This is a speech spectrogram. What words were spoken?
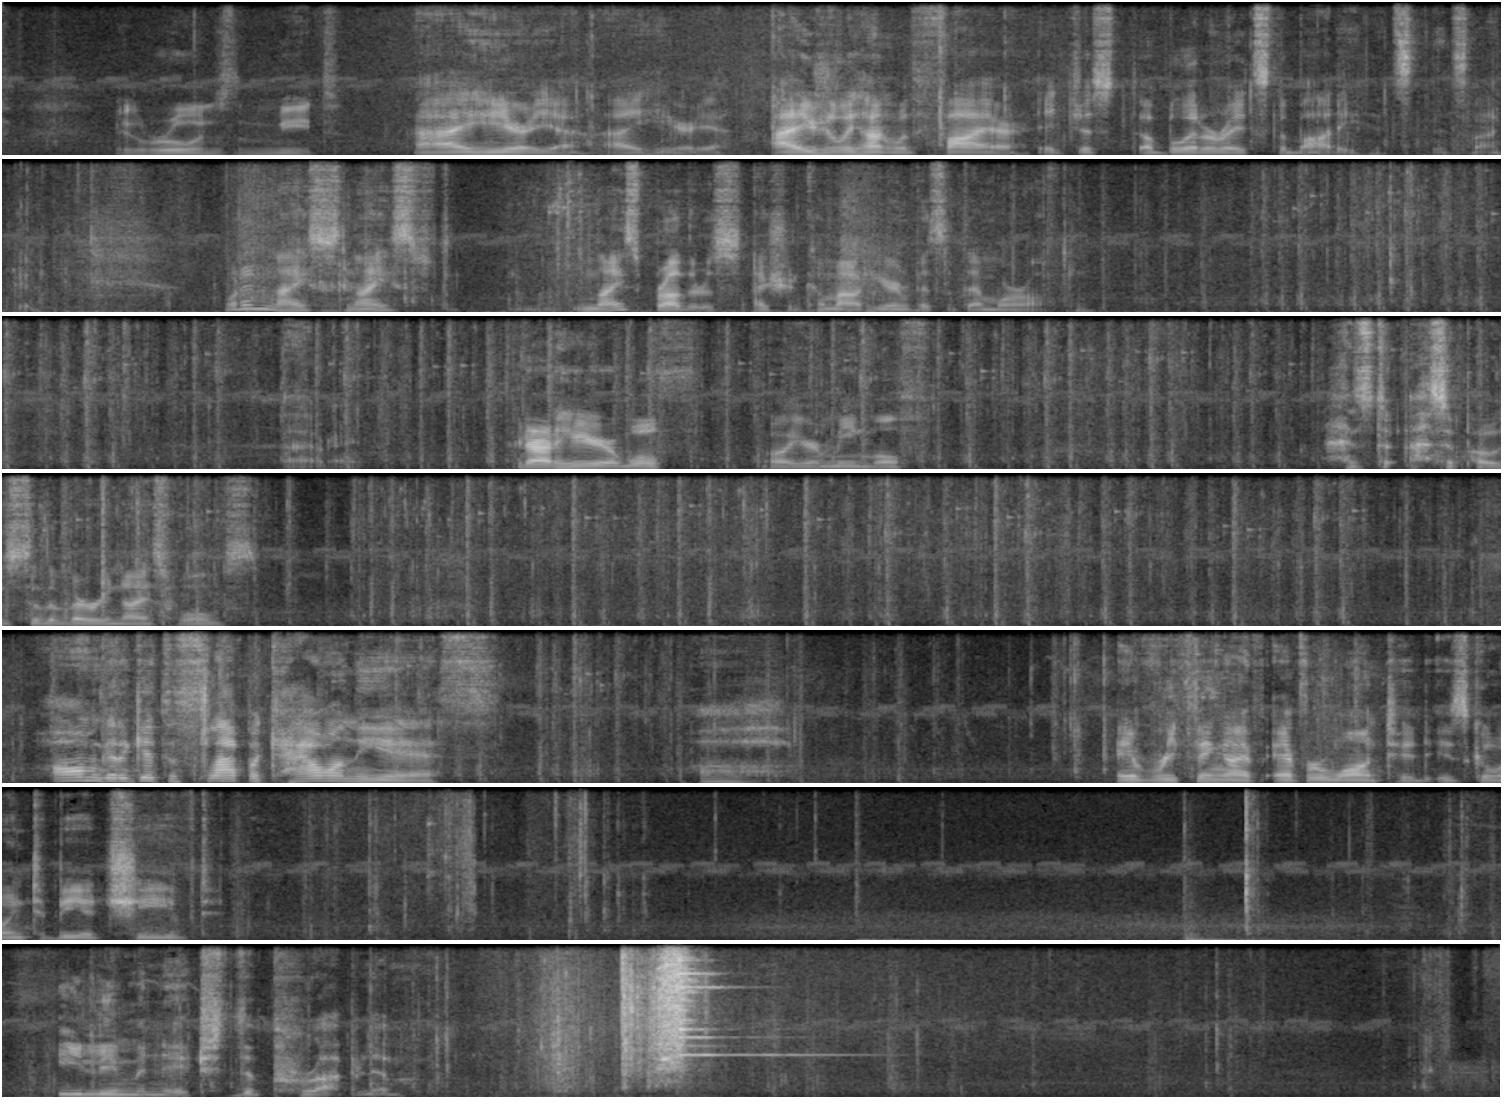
It ruins the meat. I hear ya. I hear ya. I usually hunt with fire. It just obliterates the body. It's it's not good. What a nice, nice, nice brothers. I should come out here and visit them more often. All right. Get out of here, wolf. Oh, you're a mean wolf. As to, as opposed to the very nice wolves. Oh, I'm gonna get to slap a cow on the ass. Oh. Everything I've ever wanted is going to be achieved. Eliminate the problem.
